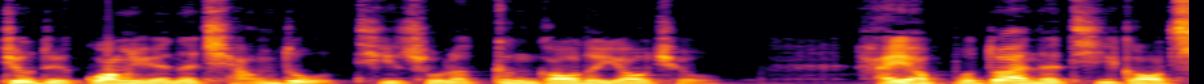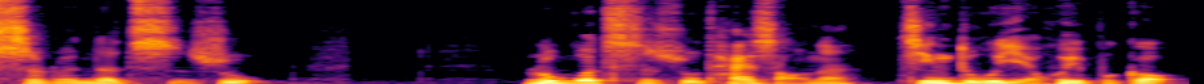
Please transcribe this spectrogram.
就对光源的强度提出了更高的要求，还要不断的提高齿轮的齿数。如果齿数太少呢，精度也会不够。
